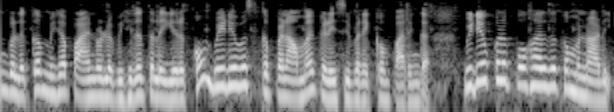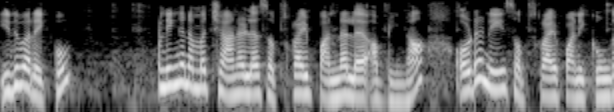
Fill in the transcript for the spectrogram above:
உங்களுக்கு மிக பயனுள்ள விகிதத்தில் இருக்கும். வீடியோவை ஸ்கிப் பண்ணாமல் கடைசி வரைக்கும் பாருங்கள் வீடியோக்குள்ளே போகிறதுக்கு முன்னாடி இது இதுவரைக்கும் நீங்கள் நம்ம சேனலை சப்ஸ்கிரைப் பண்ணலை அப்படின்னா உடனே சப்ஸ்கிரைப் பண்ணிக்கோங்க.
